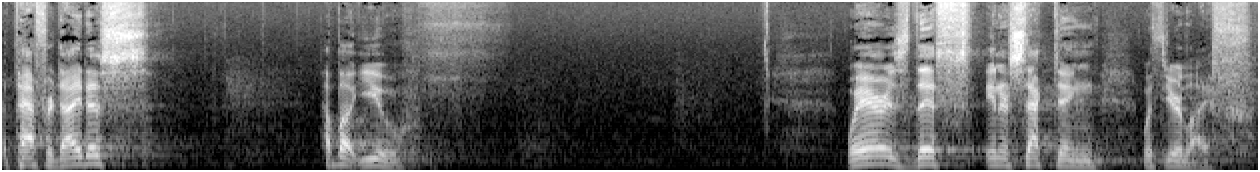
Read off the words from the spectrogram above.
Epaphroditus. How about you? Where is this intersecting with your life?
